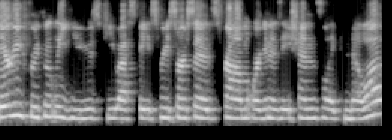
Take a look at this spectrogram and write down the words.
very frequently used US-based resources from organizations like NOAA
